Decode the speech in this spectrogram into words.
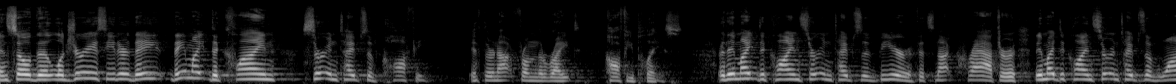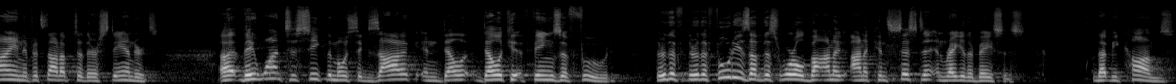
And so the luxurious eater, they, they might decline certain types of coffee if they're not from the right coffee place. Or they might decline certain types of beer if it's not craft. Or they might decline certain types of wine if it's not up to their standards. Uh, they want to seek the most exotic and del- delicate things of food. They're the, they're the foodies of this world, but on a, on a consistent and regular basis. That becomes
